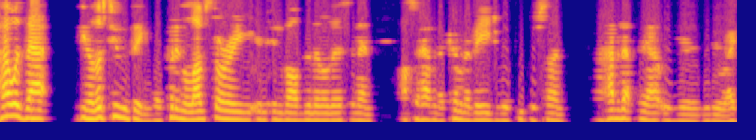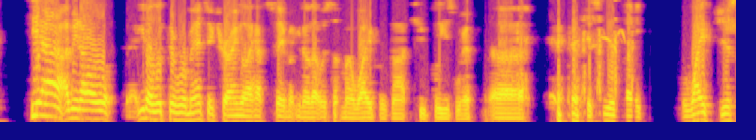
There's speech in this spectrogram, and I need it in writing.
how was that? You know, those two things, like putting a love story in, involved in the middle of this, and then also having a coming of age with Cooper's son. Uh, how did that play out with your with your writing? Yeah, I mean, I'll, you know, with the romantic triangle, I have to say, but you know, that was something my wife was not too pleased with. Uh, she was like, the wife just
